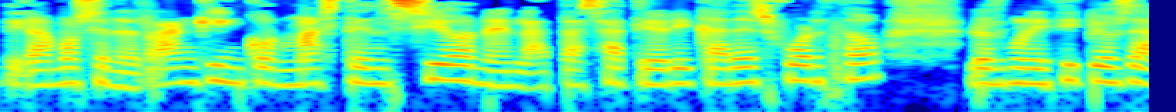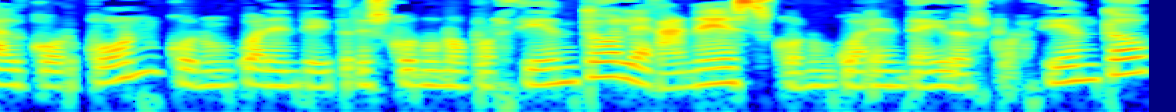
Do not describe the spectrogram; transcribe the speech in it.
digamos, en el ranking con más tensión en la tasa teórica de esfuerzo, los municipios de Alcorcón con un 43,1%, Leganés con un 42%,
